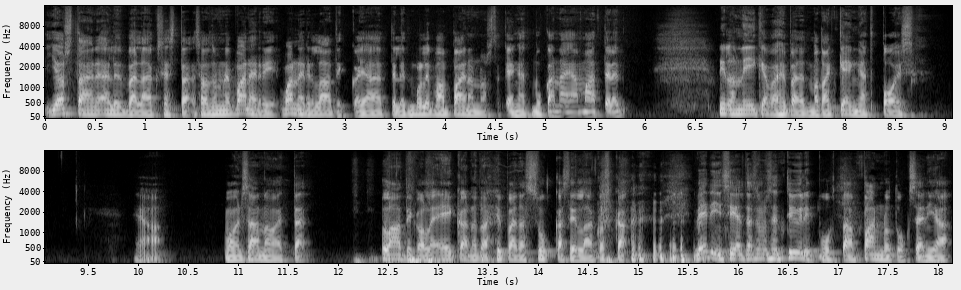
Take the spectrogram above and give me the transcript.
jostain älyväläyksestä, se on semmoinen vaneri, vanerilaatikko ja ajattelin, että mulla oli vaan painonnostokengät mukana ja mä ajattelin, että niillä on niin ikävä hypätä, että mä otan kengät pois. Ja voin sanoa, että laatikolle ei kannata hypätä sukkasillaan, koska vedin sieltä semmoisen tyylipuhtaan pannutuksen ja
